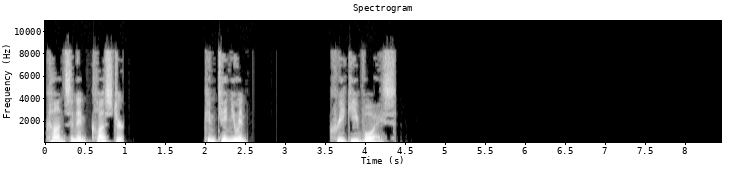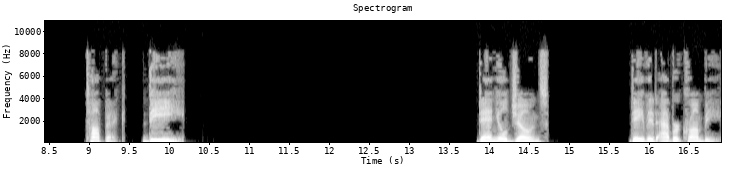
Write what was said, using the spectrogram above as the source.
Consonant cluster. Continuant. Creaky voice. D Daniel Jones David Abercrombie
